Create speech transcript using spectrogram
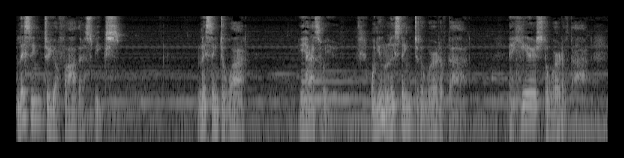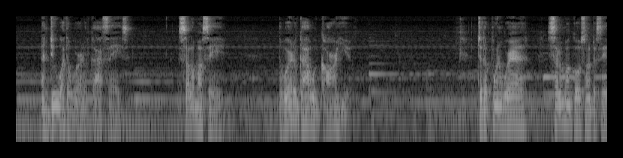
Listen to your Father speaks. Listen to what He has for you. When you're listening to the word of God and hears the word of God and do what the word of God says, Solomon said, the word of God will guard you. To the point where Solomon goes on to say,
